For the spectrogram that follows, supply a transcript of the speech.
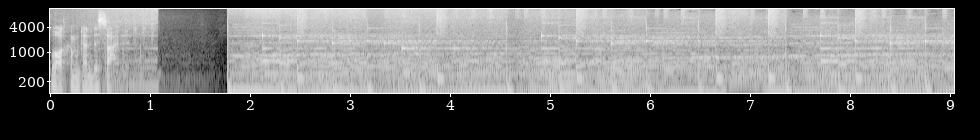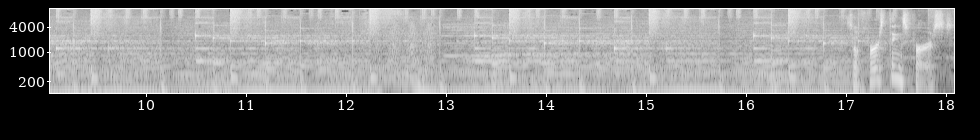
Welcome to Undecided. So first things first,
